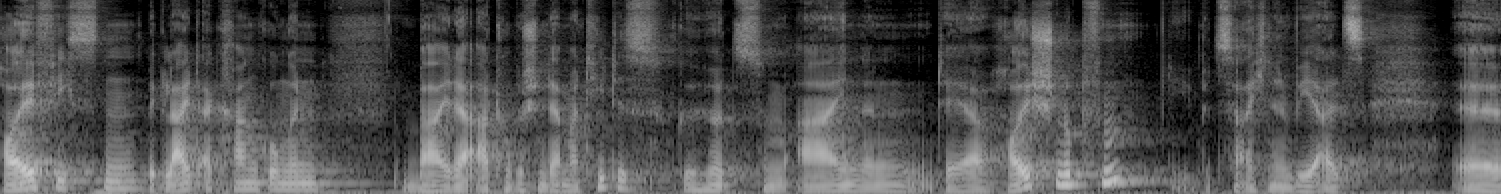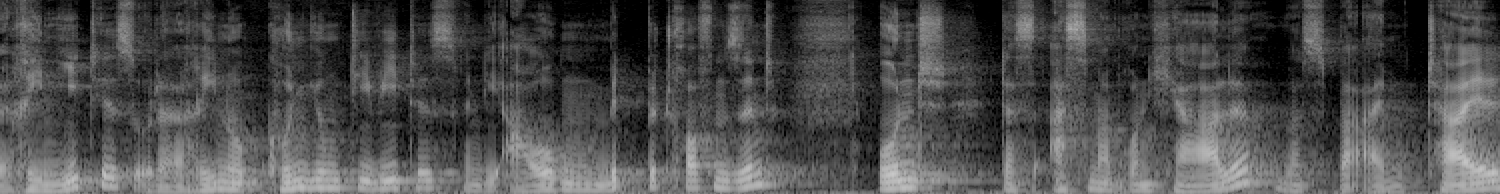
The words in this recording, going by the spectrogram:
häufigsten Begleiterkrankungen bei der atopischen Dermatitis gehört zum einen der Heuschnupfen, die bezeichnen wir als äh, Rhinitis oder Rhinokonjunktivitis, wenn die Augen mit betroffen sind, und das Asthma bronchiale, was bei einem Teil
